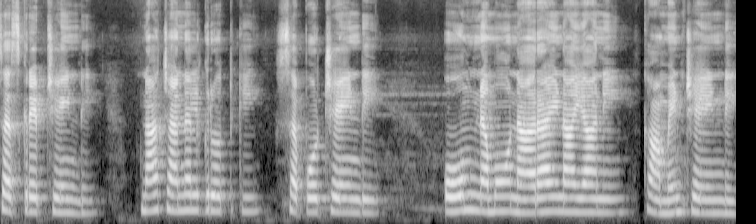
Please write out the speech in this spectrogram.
సబ్స్క్రైబ్ చేయండి. నా ఛానల్ గ్రోత్కి సపోర్ట్ చేయండి. ఓం నమో నారాయణాయ అని కామెంట్ చేయండి.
